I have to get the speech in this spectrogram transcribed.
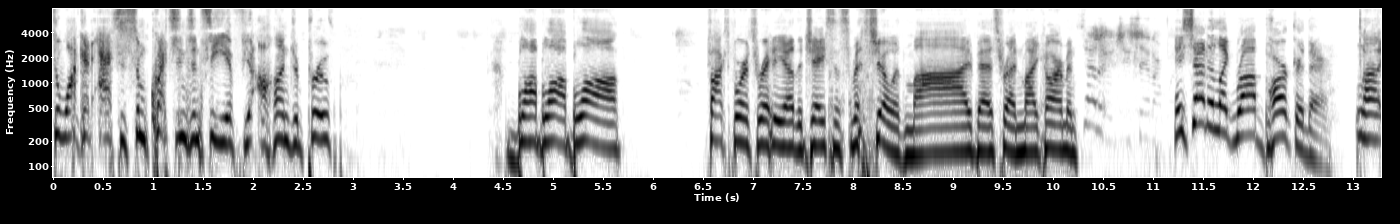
So I could ask you some questions and see if you're 100 proof. Blah, blah, blah. Fox Sports Radio, the Jason Smith Show with my best friend, Mike Harmon. He sounded like Rob Parker there. Uh,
